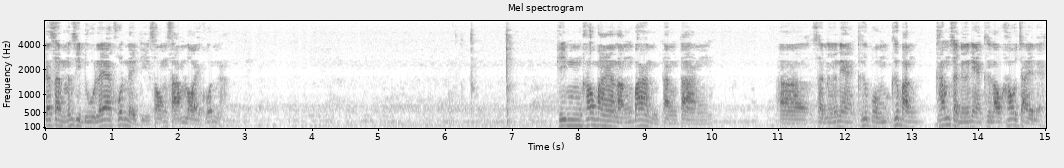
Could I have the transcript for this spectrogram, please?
กระสันมันสิดูแลคนไหนตีสองสามร้อยคนน่ะ พิมพ์เข้ามาหลังบ้านต่างๆเสนอเนี่ยคือผมคือบางคำเสนอเนี่ยคือเราเข้าใจแหละ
